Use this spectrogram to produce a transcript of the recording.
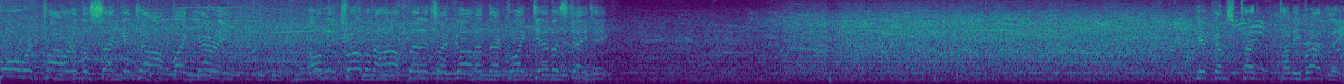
forward power in the second half by Kerry. Only 12 and a half minutes are gone and they're quite devastating. Here comes Paddy Bradley.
